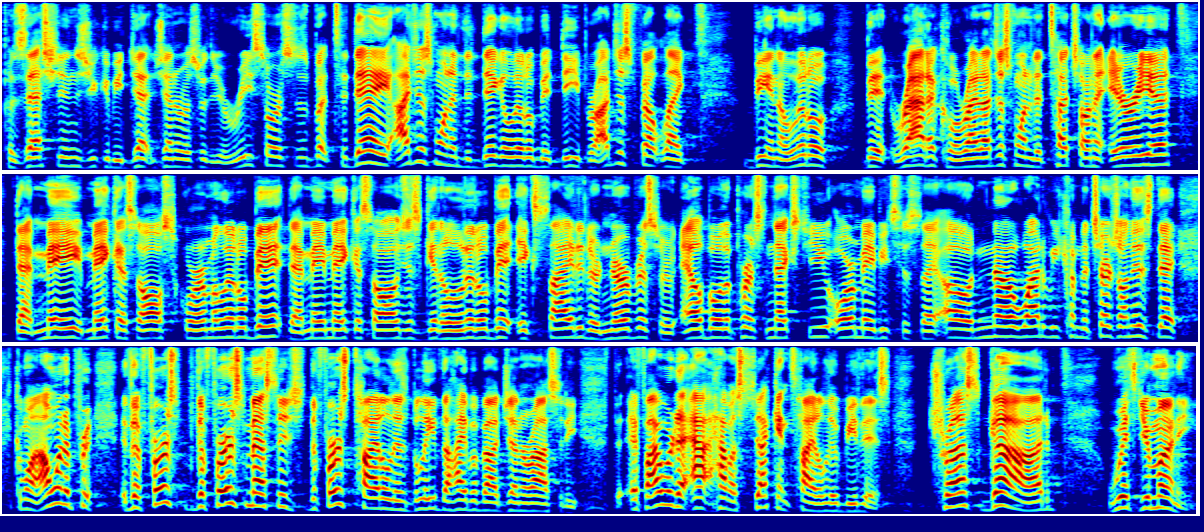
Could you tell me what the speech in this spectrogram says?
possessions, you could be de- generous with your resources. But today, I just wanted to dig a little bit deeper. I just felt like being a little bit radical, right? I just wanted to touch on an area that may make us all squirm a little bit, that may make us all just get a little bit excited or nervous or elbow the person next to you, or maybe just say, oh no, why do we come to church on this day? Come on, I want to, pre- the first, the first message, the first title is Believe the Hype About Generosity. If I were to have a second title, it would be this Trust God with your money.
